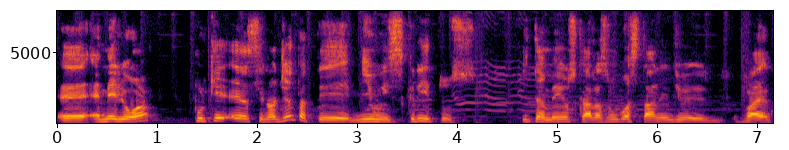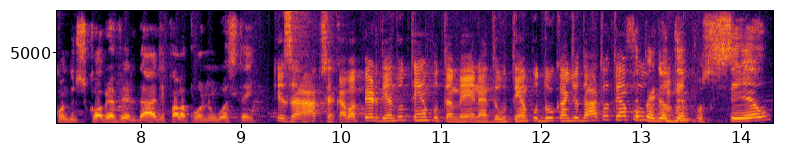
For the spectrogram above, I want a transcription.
é, é melhor, porque assim, não adianta ter mil inscritos e também os caras não gostarem de. Vai, quando descobre a verdade, fala, pô, não gostei. Exato, você acaba perdendo o tempo também, né? O tempo do candidato o tempo. Você perdeu o tempo seu,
